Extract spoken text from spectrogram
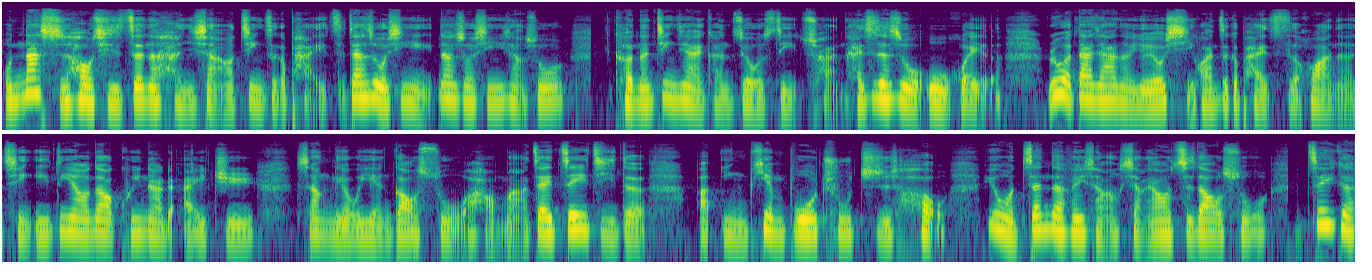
我那时候其实真的很想要进这个牌子，但是我心里那时候心里想说。可能进进来可能只有我自己穿，还是这是我误会了。如果大家呢也有喜欢这个牌子的话呢，请一定要到 Queena 的 IG 上留言告诉我好吗？在这一集的啊、影片播出之后，因为我真的非常想要知道说这个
